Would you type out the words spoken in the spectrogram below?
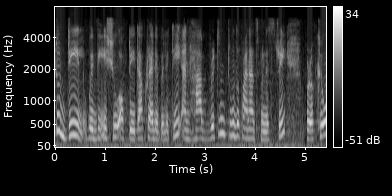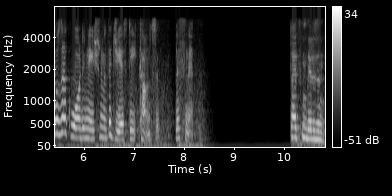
to deal with the issue of data credibility and have written to the Finance Ministry for a closer coordination with the GST Council. Listen in. I think there is an,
